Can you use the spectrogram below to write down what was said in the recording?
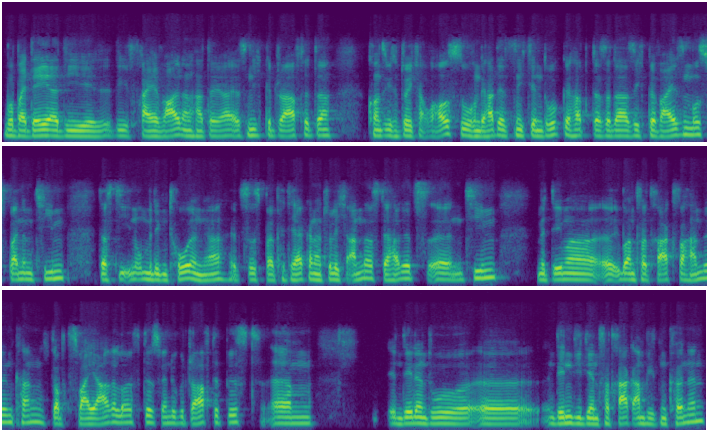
Wobei der ja die, die freie Wahl dann hatte, ja. Er ist nicht gedrafteter, konnte sich natürlich auch aussuchen. Der hat jetzt nicht den Druck gehabt, dass er da sich beweisen muss bei einem Team, dass die ihn unbedingt holen, ja. Jetzt ist bei Peterka natürlich anders. Der hat jetzt äh, ein Team, mit dem er äh, über einen Vertrag verhandeln kann. Ich glaube, zwei Jahre läuft es, wenn du gedraftet bist. Ähm, in denen du, äh, in denen die dir einen Vertrag anbieten können.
